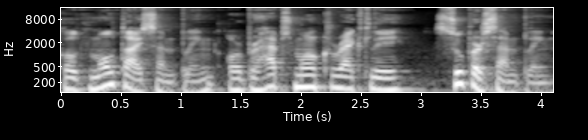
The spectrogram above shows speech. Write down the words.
called multi-sampling or perhaps more correctly supersampling.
